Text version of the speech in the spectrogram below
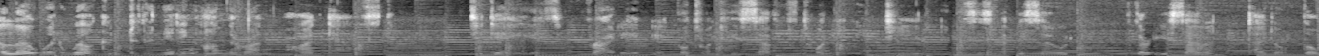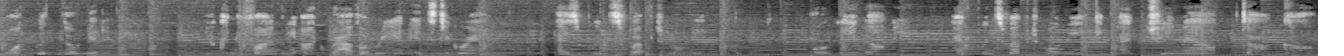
Hello and welcome to the Knitting on the Run podcast. Today is Friday, April 27th, 2018, and this is episode 37 titled The One with No Knitting. You can find me on Ravelry and Instagram as Windswept Monique or email me at windsweptmonique at gmail.com.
